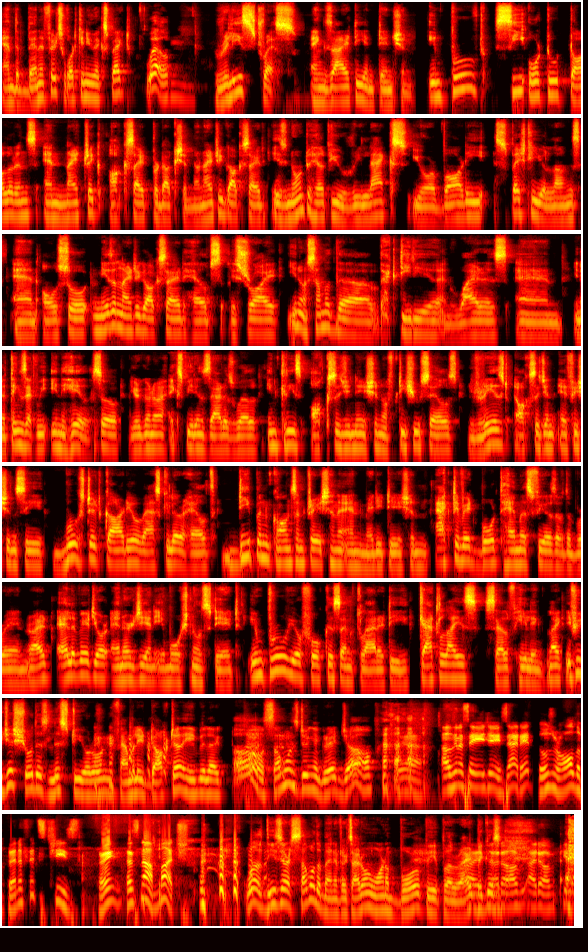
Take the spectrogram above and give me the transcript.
And the benefits, what can you expect? Well, hmm. release stress, anxiety, and tension, improved CO2 tolerance and nitric oxide production. Now, nitric oxide is known to help you relax your body, especially your lungs, and also nasal nitric oxide helps destroy, you know, some of the bacteria and virus and, you know, things that we inhale. So you're going to experience that as well. Increase oxygenation of tissue cells, raised oxygen efficiency, boosted cardiovascular health, deepen concentration and meditation, activate both hemispheres of the brain, right? Elevate your energy and emotional state, improve your focus and clarity, catalyze self healing. Like if you just show this list to your own family doctor, he'll be like, oh, someone's doing a great job. yeah. I was going to say, AJ, is that it? Those are all the benefits? Jeez, right? That's not much. well, these are some of the benefits. I don't want to bore people, right? I, because I know, I'm, I know, I'm kidding.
